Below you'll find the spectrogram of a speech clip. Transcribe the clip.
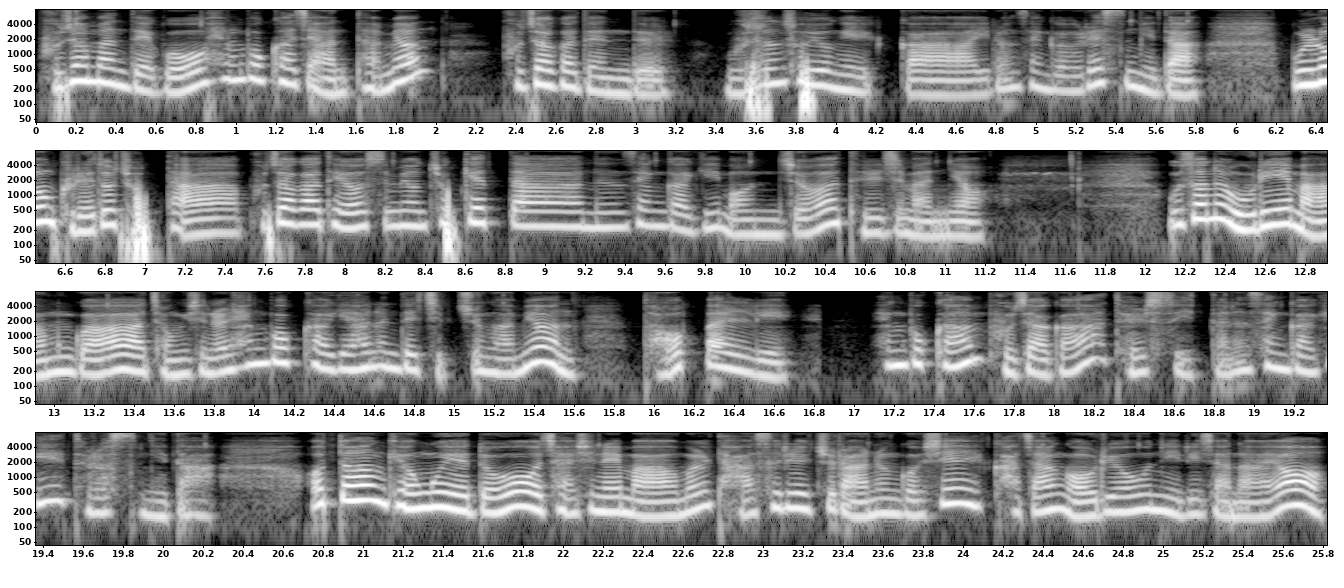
부자만 되고 행복하지 않다면 부자가 된들 무슨 소용일까 이런 생각을 했습니다. 물론 그래도 좋다. 부자가 되었으면 좋겠다는 생각이 먼저 들지만요. 우선은 우리의 마음과 정신을 행복하게 하는데 집중하면 더 빨리 행복한 부자가 될 수 있다는 생각이 들었습니다. 어떠한 경우에도 자신의 마음을 다스릴 줄 아는 것이 가장 어려운 일이잖아요.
